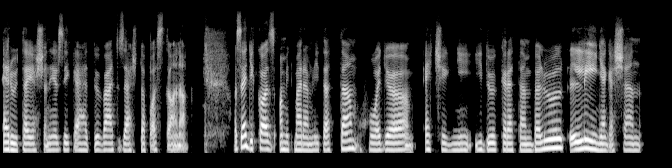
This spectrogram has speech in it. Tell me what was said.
erőteljesen érzékelhető változást tapasztalnak. Az egyik az, amit már említettem, hogy egységnyi időkereten belül lényegesen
